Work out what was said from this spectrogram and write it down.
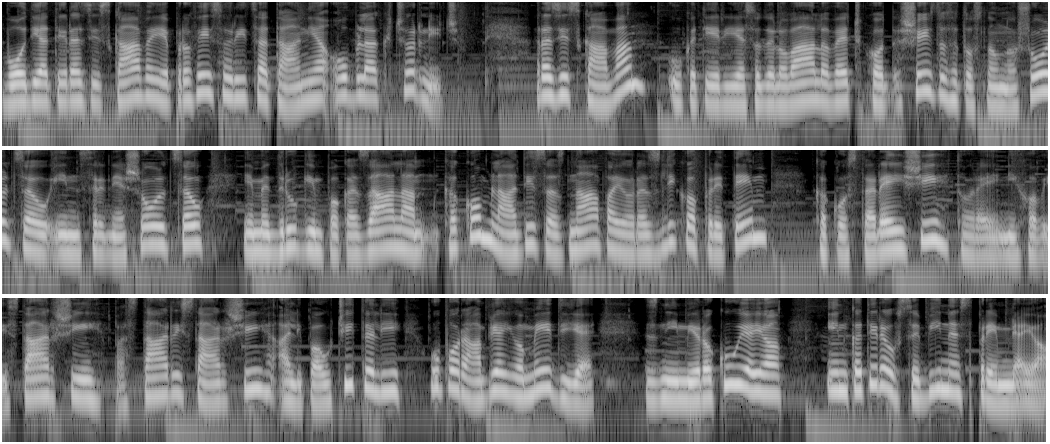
Vodja te raziskave je profesorica Tanja Oblak Črnič. Raziskava, v kateri je sodelovalo več kot 60 osnovnošolcev in srednješolcev, je med drugim pokazala, kako mladi zaznavajo razliko pri tem, kako starejši, torej njihovi starši, pa stari starši ali pa učitelji uporabljajo medije, z njimi rokujejo in katere vsebine spremljajo.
